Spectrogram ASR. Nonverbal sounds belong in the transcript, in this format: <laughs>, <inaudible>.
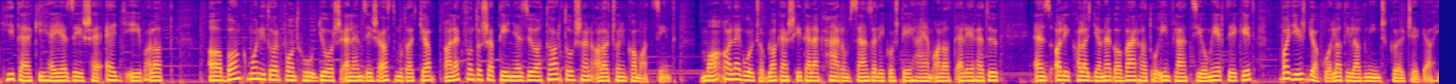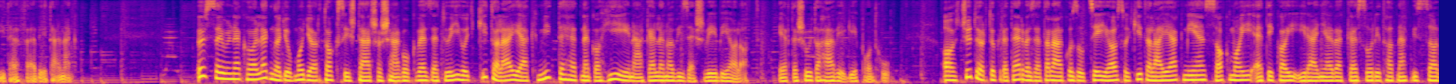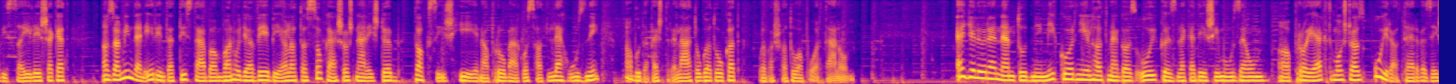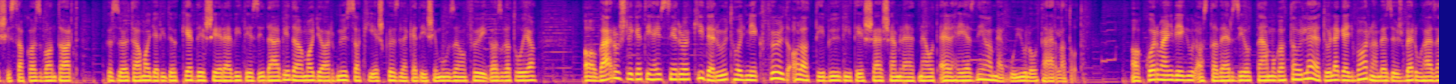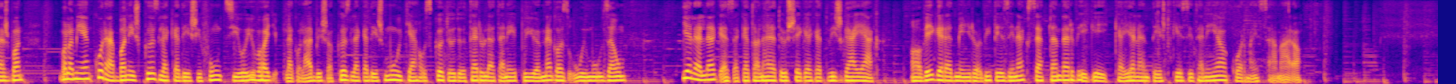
hitel kihelyezése egy év alatt. A bankmonitor.hu gyors elemzése azt mutatja, a legfontosabb tényező a tartósan alacsony kamatszint. Ma a legolcsóbb lakáshitelek 3%-os THM alatt elérhetők, ez alig haladja meg a várható infláció mértékét, vagyis gyakorlatilag nincs költsége a hitelfelvételnek. Összeülnek a legnagyobb magyar taxis társaságok vezetői, hogy kitalálják, mit tehetnek a hiénák ellen a vizes VB alatt. Értesült a hvg.hu. A csütörtökre tervezett találkozó célja az, hogy kitalálják, milyen szakmai, etikai irányelvekkel szoríthatnák vissza a visszaéléseket. Azzal minden érintett tisztában van, hogy a VB alatt a szokásosnál is több taxis hiéna próbálkozhat lehúzni a Budapestre látogatókat, olvasható a portálon. Egyelőre nem tudni, mikor nyílhat meg az új közlekedési múzeum. A projekt most az újra tervezési szakaszban tart, közölte a Magyar Idők kérdésére Vitézi Dávid, a Magyar Műszaki és Közlekedési Múzeum főigazgatója. A Városligeti helyszínről kiderült, hogy még föld alatti bővítéssel sem lehetne ott elhelyezni a megújuló tárlatot. A kormány végül azt a verziót támogatta, hogy lehetőleg egy barna vezős beruházásban valamilyen korábban is közlekedési funkciójú, vagy legalábbis a közlekedés múltjához kötődő területen épüljön meg az új múzeum. Jelenleg ezeket a lehetőségeket vizsgálják. A végeredményről vitézinek szeptember végéig kell jelentést készítenie a kormány számára.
